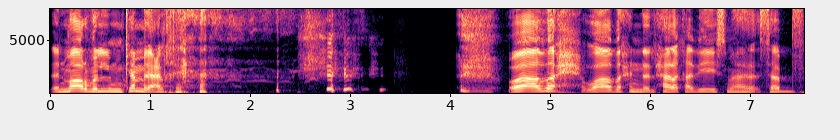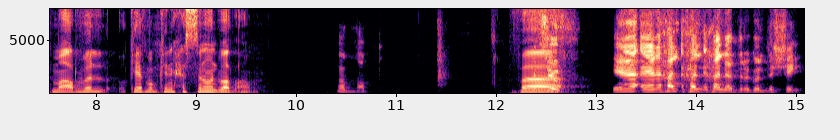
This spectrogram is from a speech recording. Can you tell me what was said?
لأن مارفل مكملة على الخياس. واضح واضح إن الحلقة ذي اسمها سب في مارفل وكيف ممكن يحسنون وضعهم. بالضبط. ف شوف يعني يعني خل خل خليني ابدا أقول ذا الشيء.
